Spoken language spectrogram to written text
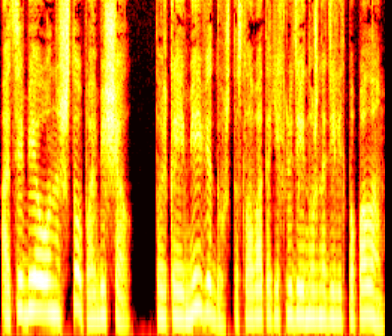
«А тебе он что пообещал? Только имей в виду, что слова таких людей нужно делить пополам.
